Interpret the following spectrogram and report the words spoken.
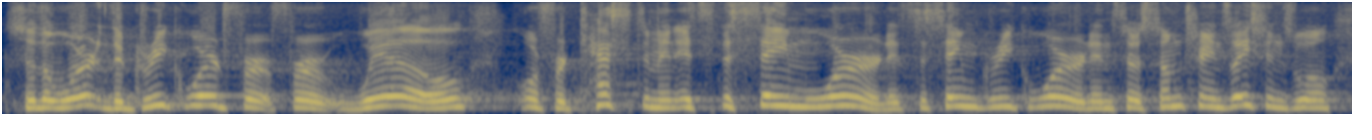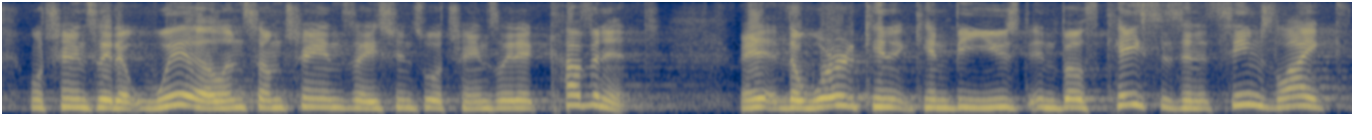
so the word, the Greek word for, for will or for testament, it's the same word. It's the same Greek word. And so some translations will, will translate it will, and some translations will translate it covenant. Right? The word can, can be used in both cases, and it seems like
